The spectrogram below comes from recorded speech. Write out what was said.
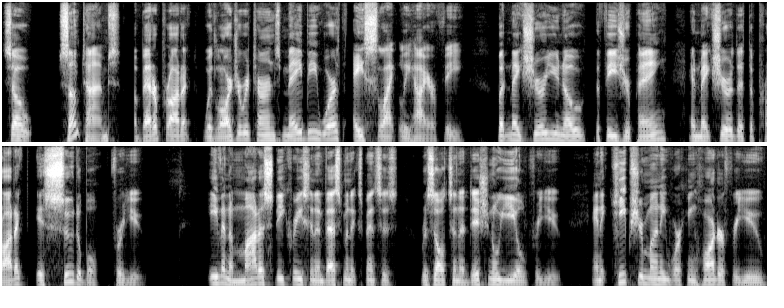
So sometimes a better product with larger returns may be worth a slightly higher fee but make sure you know the fees you're paying and make sure that the product is suitable for you. Even a modest decrease in investment expenses results in additional yield for you, and it keeps your money working harder for you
